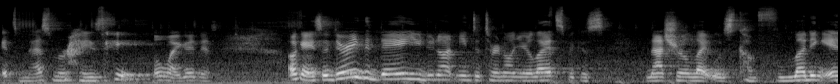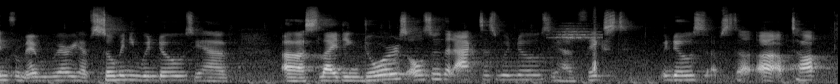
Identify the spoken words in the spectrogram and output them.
it's mesmerizing. oh my goodness. Okay, so during the day, you do not need to turn on your lights because natural light will come flooding in from everywhere. You have so many windows. You have uh, sliding doors also that act as windows. You have fixed windows up, uh, up top.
